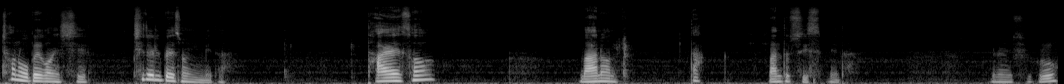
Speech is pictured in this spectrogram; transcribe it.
1,500원씩 7일 배송입니다. 다 해서 만원 딱 만들 수 있습니다. 이런 식으로.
